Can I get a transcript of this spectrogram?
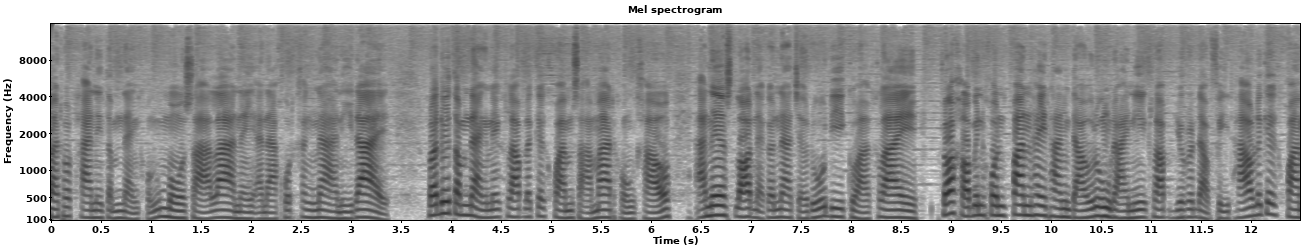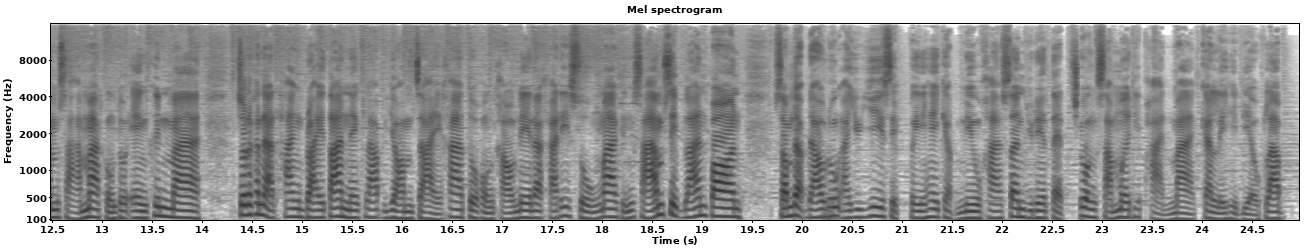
มาทดแทนในตำแหน่งของโมซาลาในอนาคตข้างหน้านี้ได้ ราะด้วยตำแหน่งนะครับและก็ความสามารถของเขาอาร์เนอร์สลอตเนี่ยก็น่าจะรู้ดีกว่าใคร เพราะเขาเป็นคนปั้นให้ทางดาวรุ่งรายนี้ครับยกระดับฝีเท้าและก็ความสามารถของตัวเองขึ้นมาจนขนาดทางไบรตันนะครับยอมจ่ายค่าตัวของเขาในราคาที่สูงมากถึง 30 ล้านปอนด์สำหรับดาวรุ่งอายุ 20 ปีให้กับนิวคาสเซิลยูไนเต็ดช่วงซัมเมอร์ที่ผ่านมากันเลยทีเดียวครับ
